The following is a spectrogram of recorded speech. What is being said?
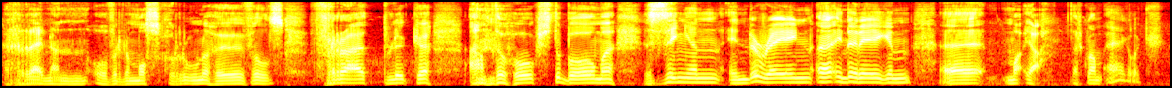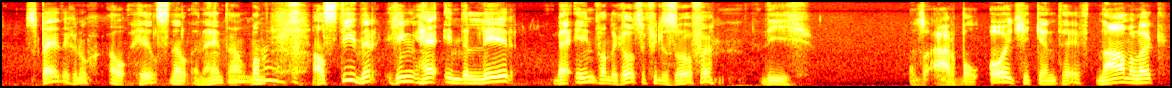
rennen over de mosgroene heuvels, fruit plukken aan de hoogste bomen, zingen in de, rain, eh, in de regen. Eh, maar ja, daar kwam eigenlijk spijtig genoeg al heel snel een eind aan. Want als tiener ging hij in de leer bij een van de grootste filosofen die onze aardbol ooit gekend heeft, namelijk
